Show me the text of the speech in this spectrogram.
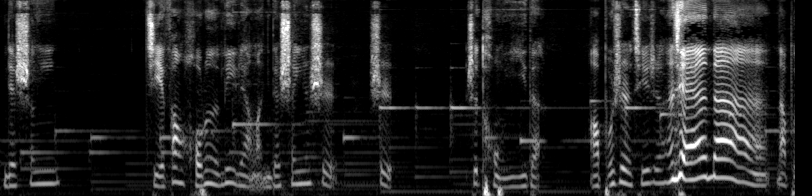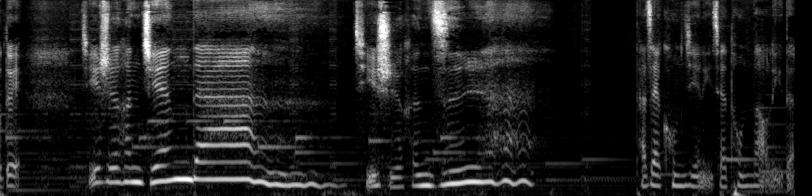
你的声音解放喉咙的力量了，你的声音是是是统一的啊，不是？其实很简单，那不对，其实很简单，其实很自然，它在空间里，在通道里的，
